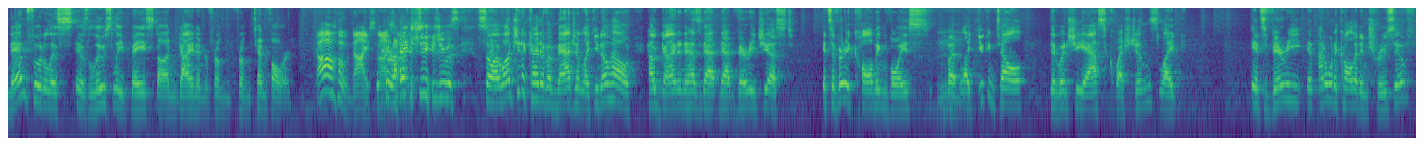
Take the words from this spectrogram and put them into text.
Namfoodle is is loosely based on Guinan from from Ten Forward. Oh, nice, nice, right? nice. She, she was. So I want you to kind of imagine, like you know how how Guinan has that that very just. It's a very calming voice, but Mm. like you can tell that when she asks questions, like it's very. I don't want to call it intrusive,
